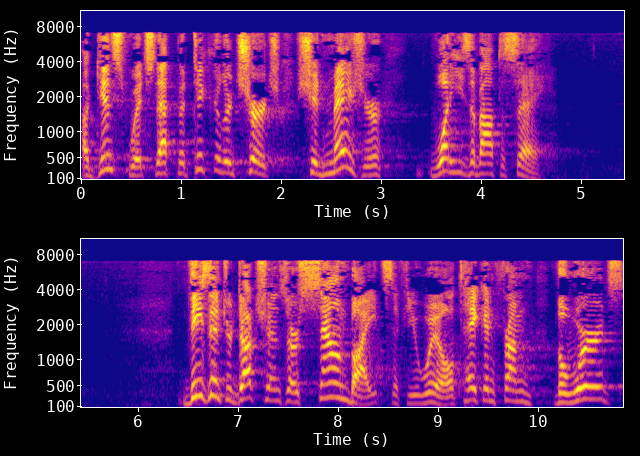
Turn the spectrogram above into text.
against which that particular church should measure what he's about to say. These introductions are sound bites, if you will, taken from the words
